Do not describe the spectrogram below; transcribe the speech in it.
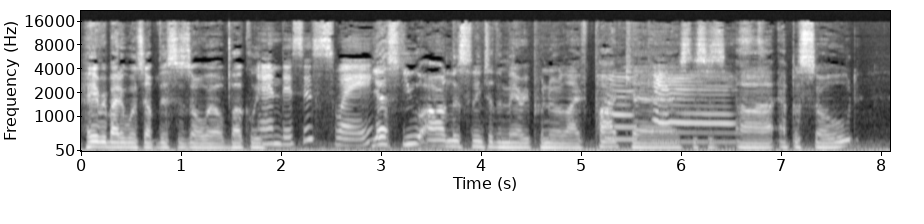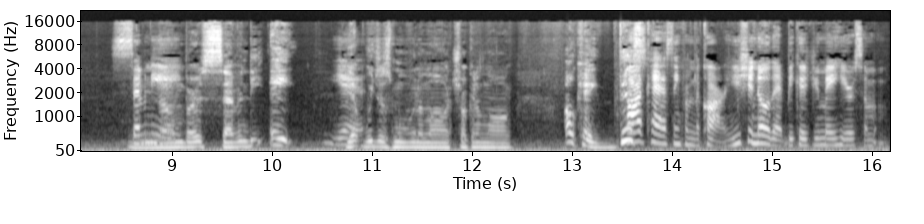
Hey everybody, what's up? This is OL Buckley. And this is Sway. Yes, you are listening to the Marriedpreneur Life Podcast. Podcast. This is uh episode 78. number 78. Yes. Yep, we're just moving along, trucking along. Okay, this Podcasting from the car. You should know that because you may hear some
